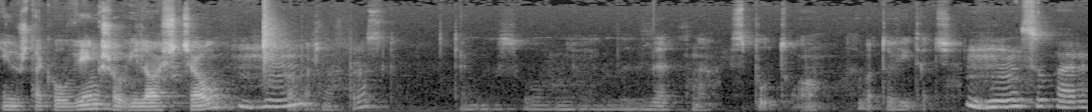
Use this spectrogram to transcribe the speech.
i już taką większą ilością, Mhm. popatrz na wprost, tak dosłownie zetnę spód. O, chyba to widać. Mhm, super.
